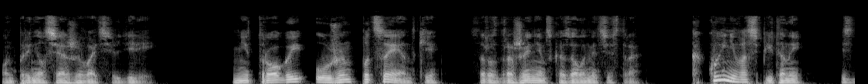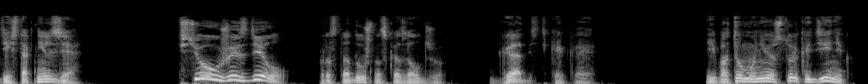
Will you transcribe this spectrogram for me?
Он принялся оживать сельдерей. «Не трогай ужин пациентки», — с раздражением сказала медсестра. Какой невоспитанный. Здесь так нельзя. Все уже сделал, простодушно сказал Джо. Гадость какая. И потом у нее столько денег.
